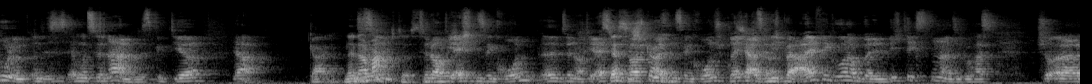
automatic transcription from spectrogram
cool und, und es ist emotional und es gibt dir, ja, Geil. Ne, dann mache ich das. Sind auch die echten Synchron, äh, sind auch die echten Das ist Schauspieler, geil. sind Synchronsprecher, also nicht bei allen Figuren, aber bei den wichtigsten. Also du hast Jo- äh,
